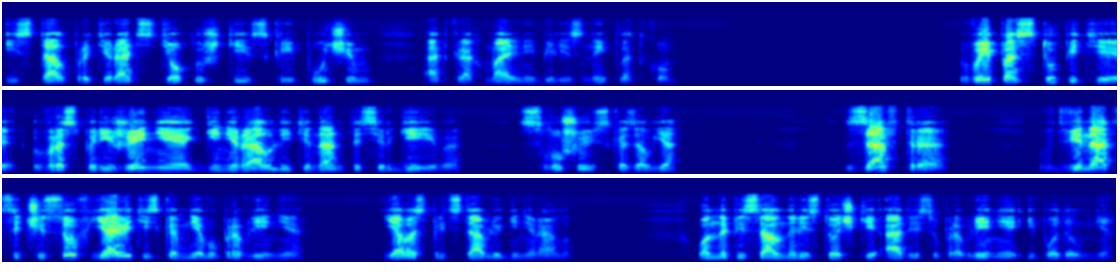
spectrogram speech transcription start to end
и стал протирать стеклышки скрипучим от крахмальной белизны платком. Вы поступите в распоряжение генерал-лейтенанта Сергеева. Слушаюсь, сказал я. Завтра в 12 часов явитесь ко мне в управление. Я вас представлю генералу. Он написал на листочке адрес управления и подал мне.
